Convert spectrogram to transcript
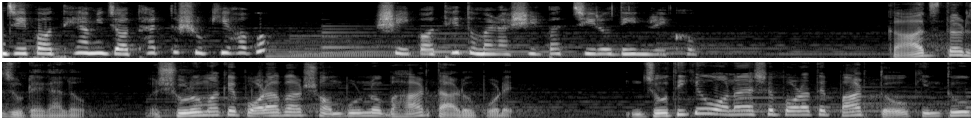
যে পথে আমি যথার্থ সুখী হব সেই পথে তোমার আশীর্বাদ চিরদিন রেখো। কাজ তার জুটে গেল। সুরমাকে পড়াবার সম্পূর্ণ ভার তার উপরে। জ্যোতিকেও অনায়াসে পড়াতে পারত, কিন্তু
